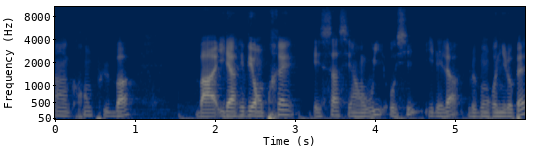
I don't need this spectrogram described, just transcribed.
un cran plus bas. Bah, il est arrivé en prêt et ça c'est un oui aussi. Il est là, le bon Ronnie Lopez.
